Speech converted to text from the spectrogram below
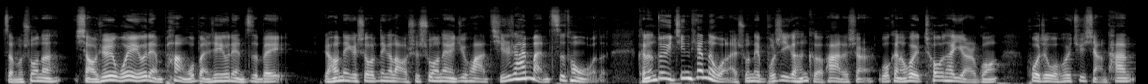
怎么说呢？小学我也有点胖，我本身有点自卑。然后那个时候那个老师说的那一句话，其实还蛮刺痛我的。可能对于今天的我来说，那不是一个很可怕的事儿，我可能会抽他一耳光，或者我会去想他，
